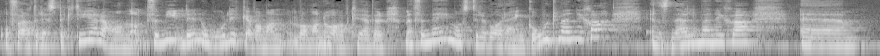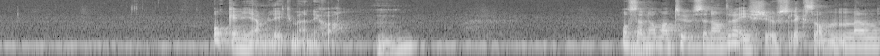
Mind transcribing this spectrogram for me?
Och för att respektera honom, för mig, det är nog olika vad man, vad man då avkräver, men för mig måste det vara en god människa, en snäll människa eh, och en jämlik människa. Mm. Och sen har man tusen andra issues liksom. Men,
